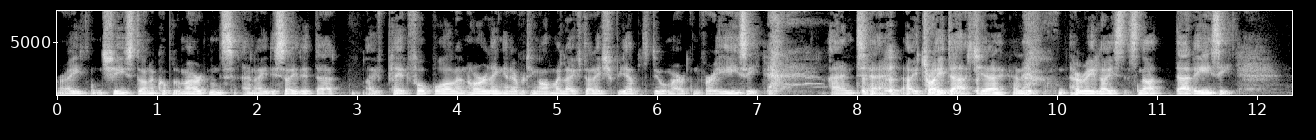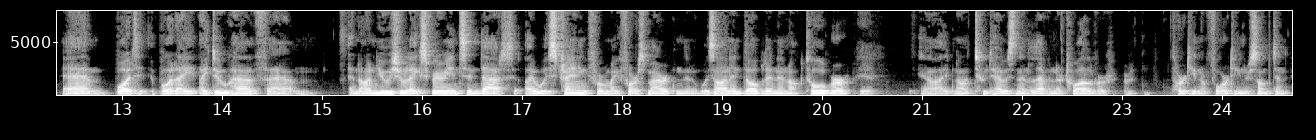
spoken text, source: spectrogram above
right? And she's done a couple of marathons, and I decided that I've played football and hurling and everything all my life that I should be able to do a marathon very easy. And uh, I tried that, yeah, and it, I realised it's not that easy. Um, but but I, I do have um, an unusual experience in that I was training for my first marathon, and it was on in Dublin in October. Yeah. You know, I don't know 2011 or 12 or, or 13 or 14 or something.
